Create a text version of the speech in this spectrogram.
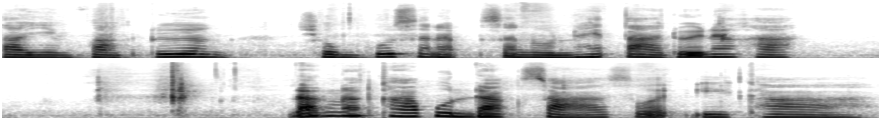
ตายังฝากเรื่องชมผู้สนับสนุนให้ตาด้วยนะคะ รักนะคะบุญรักษาสวัสดีค่ะ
